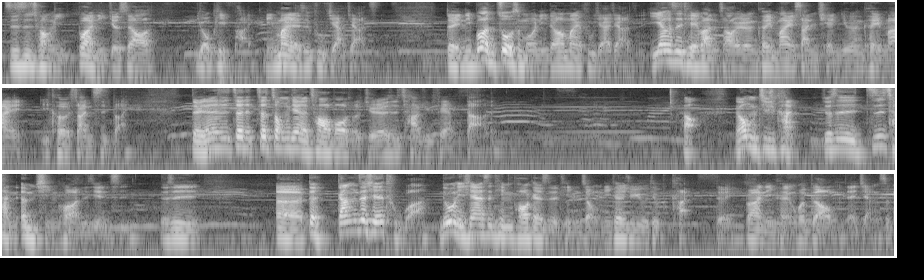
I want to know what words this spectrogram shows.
知识创意，不然你就是要有品牌，你卖的是附加价值。对你不管做什么，你都要卖附加价值。一样是铁板烧，有人可以卖三千，有人可以卖一克三四百，对，但是这这中间的超额报酬绝对是差距非常大的。好，然后我们继续看，就是资产 N 型化这件事，就是。呃，对，刚刚这些图啊，如果你现在是听 podcast 的听众，你可以去 YouTube 看，对，不然你可能会不知道我们在讲什么，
